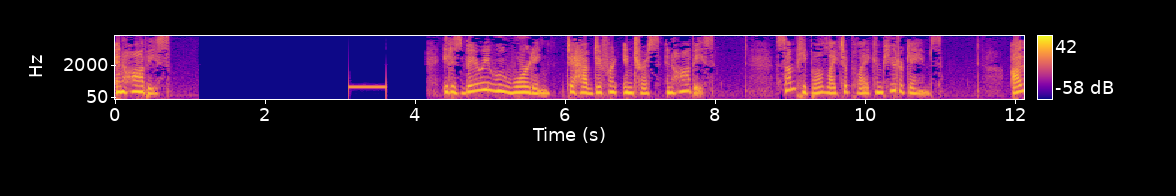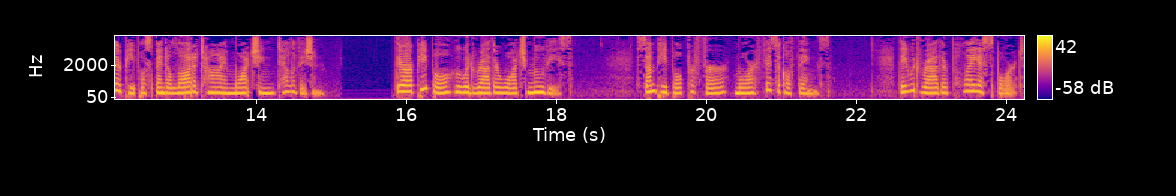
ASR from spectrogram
and hobbies. It is very rewarding to have different interests and hobbies. Some people like to play computer games. Other people spend a lot of time watching television. There are people who would rather watch movies. Some people prefer more physical things. They would rather play a sport,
